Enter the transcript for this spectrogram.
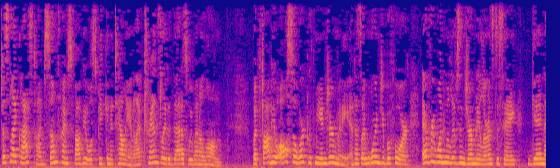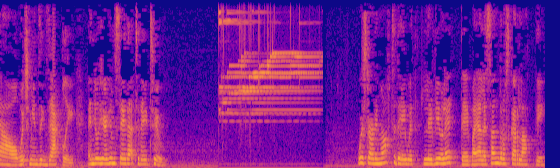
Just like last time, sometimes Fabio will speak in Italian, and I've translated that as we went along. But Fabio also worked with me in Germany, and as I warned you before, everyone who lives in Germany learns to say genau, which means exactly, and you'll hear him say that today too. We're starting off today with Le Violette by Alessandro Scarlatti.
